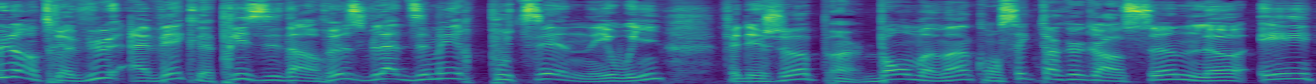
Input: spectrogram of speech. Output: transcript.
une entrevue avec le président russe Vladimir Poutine. Et oui, fait déjà un bon moment qu'on sait que Tucker Carlson là, est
